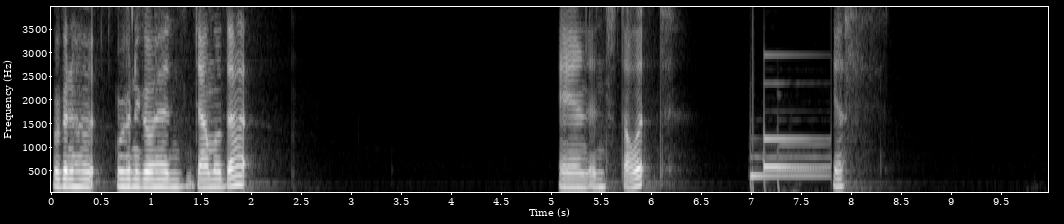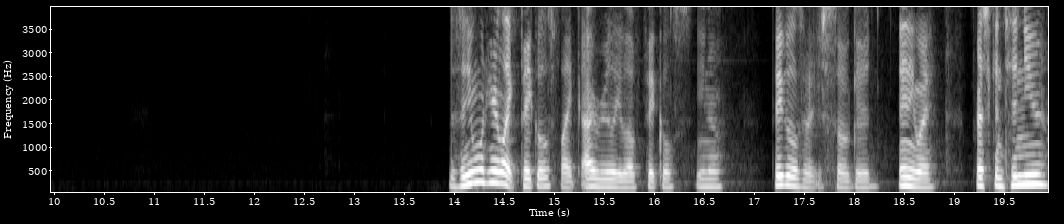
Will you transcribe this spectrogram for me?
we're gonna we're gonna go ahead and download that and install it. Yes. Does anyone here like pickles? Like I really love pickles. You know, pickles are just so good. Anyway, press continue. Give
